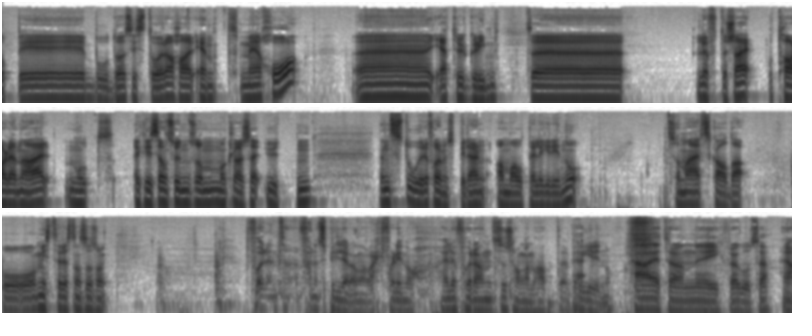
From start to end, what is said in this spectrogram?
oppe i Bodø siste åra, har endt med H. Eh, jeg tror Glimt eh, løfter seg og tar denne her mot Kristiansund, som må klare seg uten den store formspilleren Amal Pellegrino, som er skada og mister resten av sesongen. For en, for en spiller han har vært for de nå. Eller for en sesong han har hatt, eh, Pellegrino. Ja, etter han eh, gikk fra Godset. Ja.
